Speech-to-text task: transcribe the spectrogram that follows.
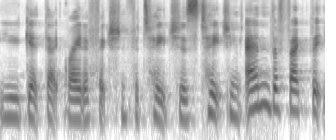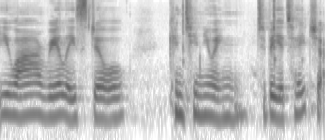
you get that great affection for teachers, teaching, and the fact that you are really still continuing to be a teacher.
